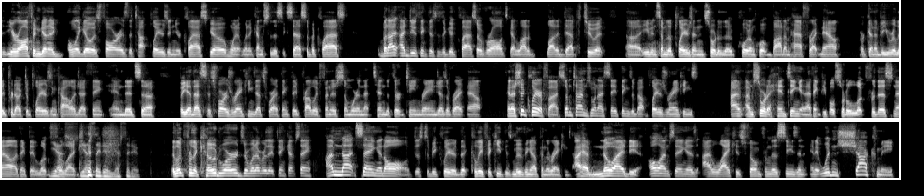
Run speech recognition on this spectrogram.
you're often going to only go as far as the top players in your class go when it, when it comes to the success of a class but I, I do think this is a good class overall. It's got a lot of lot of depth to it. Uh, even some of the players in sort of the quote unquote bottom half right now are going to be really productive players in college I think. And it's uh but yeah that's as far as rankings that's where I think they probably finished somewhere in that 10 to 13 range as of right now. And I should clarify sometimes when I say things about players rankings I, am sort of hinting, and I think people sort of look for this now. I think they look yes, for like yes, they do, yes, they do. They look for the code words or whatever they think I'm saying. I'm not saying at all, just to be clear, that Khalifa Keith is moving up in the rankings. I have no idea. All I'm saying is I like his film from this season, and it wouldn't shock me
